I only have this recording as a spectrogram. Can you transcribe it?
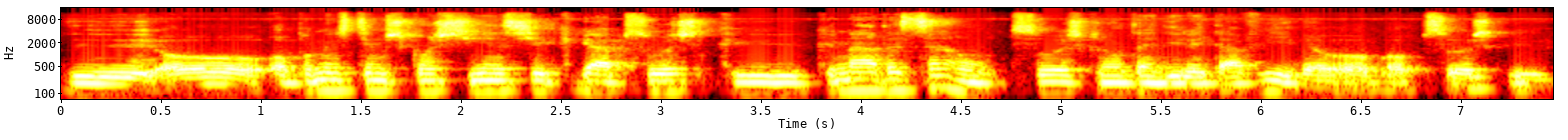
de, ou, ou pelo menos temos consciência que há pessoas que, que nada são, pessoas que não têm direito à vida, ou, ou pessoas que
